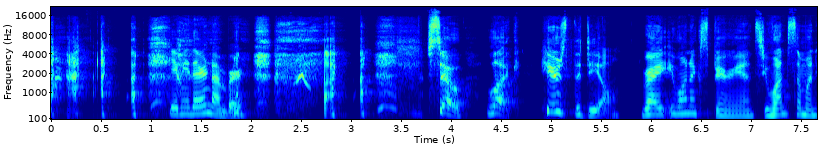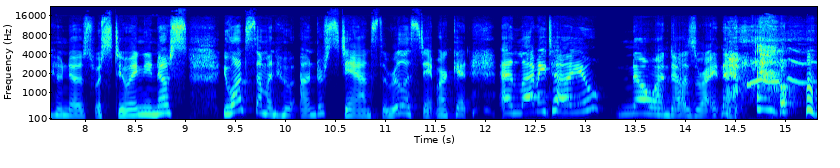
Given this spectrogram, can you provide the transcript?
give me their number. so, look, here's the deal, right? You want experience. You want someone who knows what's doing. You know, you want someone who understands the real estate market. And let me tell you, no one does right now.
